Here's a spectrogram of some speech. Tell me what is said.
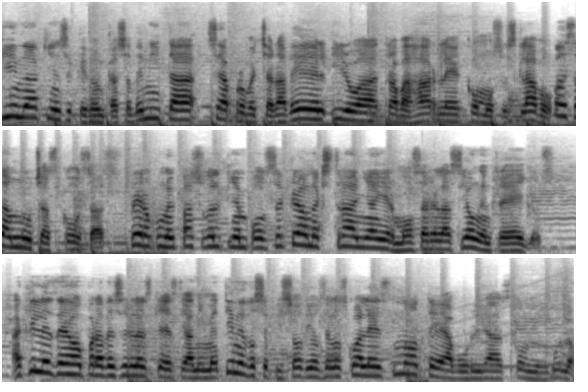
Hina, quien se quedó en casa de Nita, se aprovechará de él y lo a trabajarle como su esclavo. Pasan muchas cosas, pero con el paso del tiempo se crea una extraña y hermosa relación entre ellos. Aquí les dejo para decirles que este anime tiene dos episodios de los cuales no te aburrirás con ninguno.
